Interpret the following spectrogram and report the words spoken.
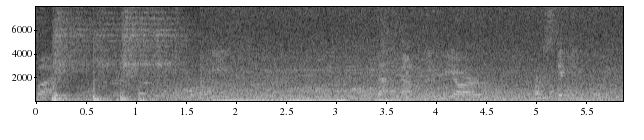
But that, that would be our, our sticking point.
